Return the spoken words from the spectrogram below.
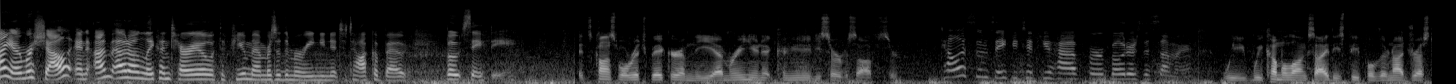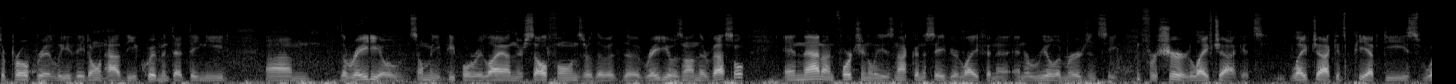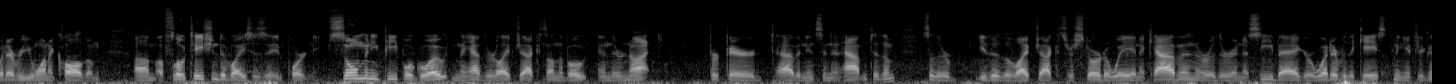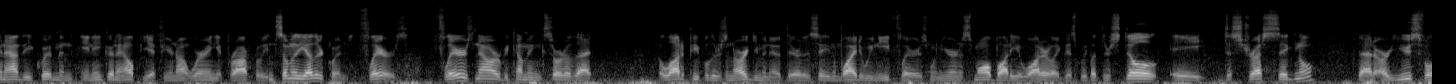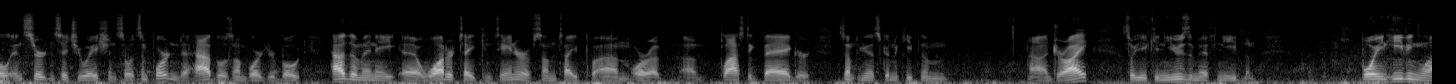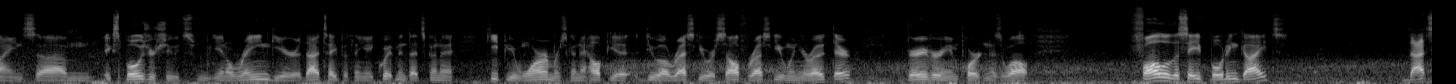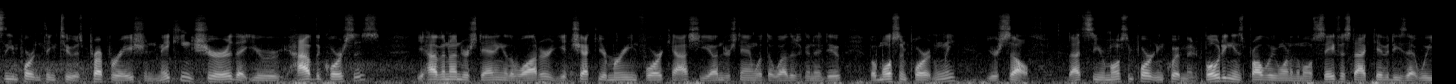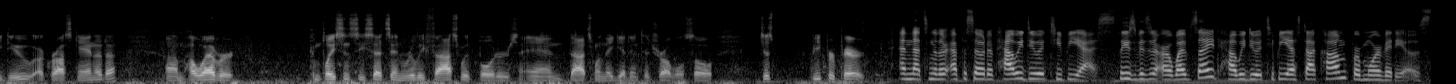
Hi, I'm Rochelle, and I'm out on Lake Ontario with a few members of the Marine Unit to talk about boat safety. It's Constable Rich Baker. I'm the uh, Marine Unit Community Service Officer. Tell us some safety tips you have for boaters this summer. We, we come alongside these people. They're not dressed appropriately. They don't have the equipment that they need. Um, the radio, so many people rely on their cell phones or the, the radios on their vessel, and that unfortunately is not going to save your life in a, in a real emergency. For sure, life jackets. Life jackets, PFDs, whatever you want to call them. Um, a flotation device is important. So many people go out and they have their life jackets on the boat and they're not prepared to have an incident happen to them. So they're either the life jackets are stored away in a cabin or they're in a sea bag or whatever the case. I mean, if you're going to have the equipment, it ain't going to help you if you're not wearing it properly. And some of the other equipment, flares. Flares now are becoming sort of that a lot of people there's an argument out there that's saying why do we need flares when you're in a small body of water like this but there's still a distress signal that are useful in certain situations. So it's important to have those on board your boat, have them in a, a watertight container of some type um, or a, a, plastic bag or something that's going to keep them uh, dry so you can use them if need them. Buoy and heaving lines, um, exposure suits, you know, rain gear, that type of thing. Equipment that's going to keep you warm or is going to help you do a rescue or self-rescue when you're out there. Very, very important as well. Follow the safe boating guides that's the important thing too is preparation. Making sure that you have the courses you have an understanding of the water you check your marine forecast you understand what the weather's going to do but most importantly yourself. That's your most important equipment. Boating is probably one of the most safest activities that we do across canada. Um, however complacency sets in really fast with boaters and that's when they get into trouble. So just be prepared. And that's another episode of How We Do It TPS. Please visit our website, howwedoittps.com for more videos.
